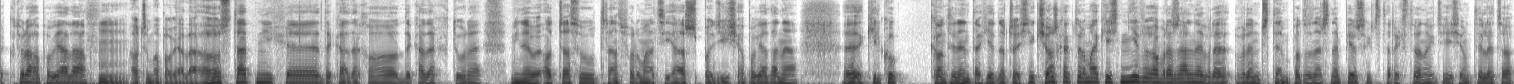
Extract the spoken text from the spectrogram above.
e, która opowiada, hmm, o czym opowiada? O ostatnich e, dekadach, o dekadach, które minęły od czasu transformacji aż po dziś. Opowiada na e, kilku kontynentach jednocześnie. Książka, która ma jakieś niewyobrażalne wrę- wręcz tempo, to znaczy na pierwszych czterech stronach dzieje się tyle, co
